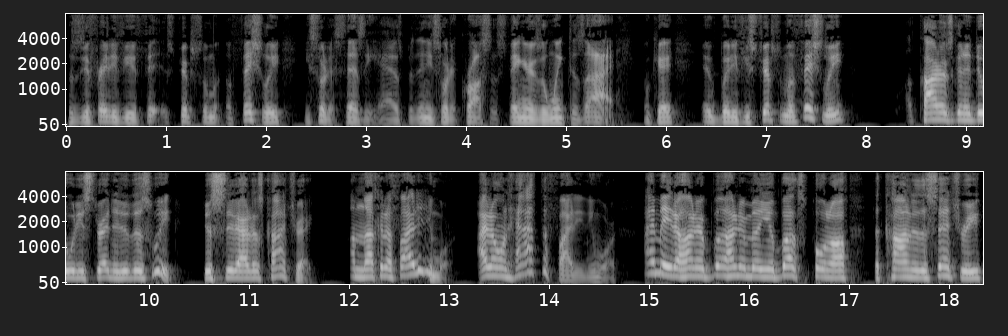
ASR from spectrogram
because he's afraid if he strips him officially, he sort of says he has, but then he sort of crossed his fingers and winked his eye. Okay, but if he strips him officially, Conor's going to do what he's threatened to do this week: just sit out his contract. I'm not going to fight anymore. I don't have to fight anymore. I made a hundred hundred million bucks pulling off the con of the century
